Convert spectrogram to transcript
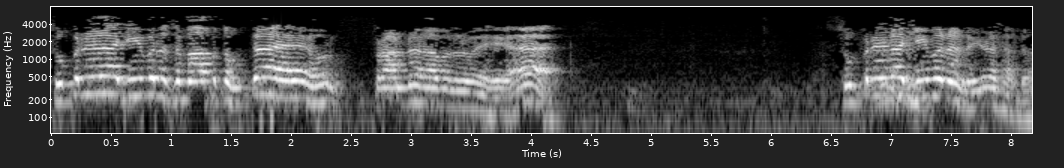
ਸੁਪਨੇ ਦਾ ਜੀਵਨ ਸਮਾਪਤ ਹੁੰਦਾ ਹੈ, ਹੋਰ ਪ੍ਰਾਣ ਦਾ ਮਤਲਬ ਇਹ ਹੈ। ਸੁਪਨੇ ਦਾ ਜੀਵਨ ਹੈ ਜਿਹੜਾ ਸਾਡਾ,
